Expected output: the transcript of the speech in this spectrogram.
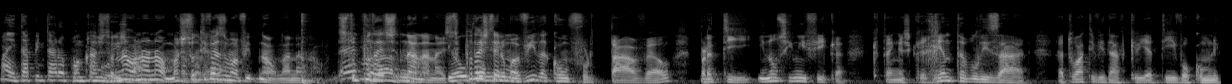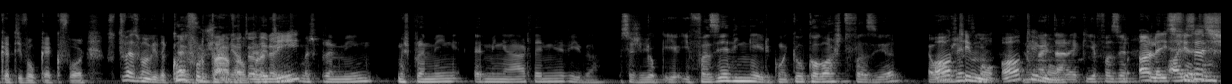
Mãe, está a pintar a ponta Luís, não, não, não, mas se tu tiveres ver? uma vida. Não, não, não, não. Se É tu puderes. verdade, Não, não, não. Se tu puderes ter uma vida confortável para ti e não significa que tenhas que rentabilizar a tua atividade criativa ou comunicativa ou o que é que for, se tu tiveres uma vida gênio confortável teu para direito. ti. Mas para mim, mas para mim, a minha arte é a minha vida. Ou seja, eu, eu- e fazer dinheiro com aquilo que eu gosto de fazer é o Ótimo, ótimo. Não é estar aqui a fazer. Olha, e se fizesses- temos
